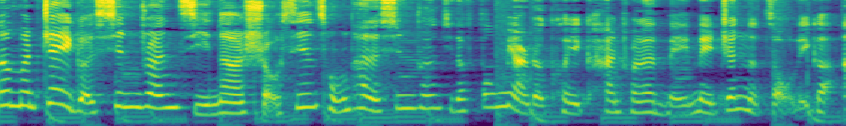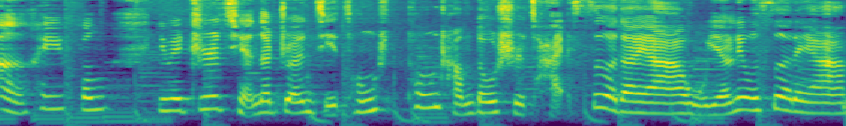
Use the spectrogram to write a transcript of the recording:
那么这个新专辑呢，首先从它的新专辑的封面就可以看出来，梅梅真的走了一个暗黑风。因为之前的专辑从通常都是彩色的呀，五颜六色的呀，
